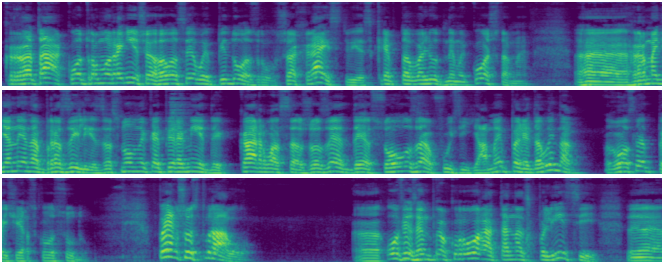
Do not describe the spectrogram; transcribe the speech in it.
Крота, котрому раніше оголосили підозру в шахрайстві з криптовалютними коштами. Е, Громадянина Бразилії, засновника піраміди Карлоса Жозе де Соуза Фузіями передали на розгляд Печерського суду. Першу справу е, Офіс генпрокурора та Нацполіції е,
